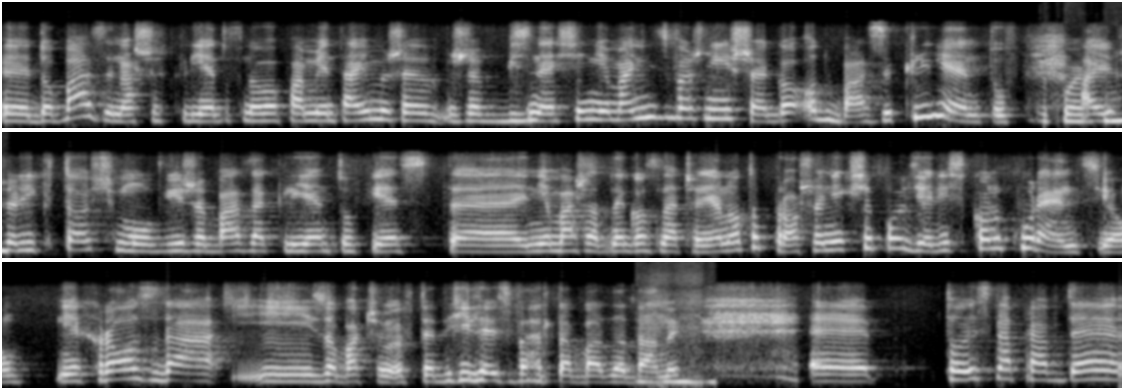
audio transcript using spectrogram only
e, do bazy naszych klientów, no bo pamiętajmy, że, że w biznesie nie ma nic ważniejszego od bazy klientów. Dokładnie. A jeżeli ktoś mówi, że baza klientów jest, e, nie ma żadnego znaczenia, no to proszę, niech się podzieli z konkurencją. Niech rozda i zobaczymy wtedy, ile jest warta baza danych. To jest naprawdę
